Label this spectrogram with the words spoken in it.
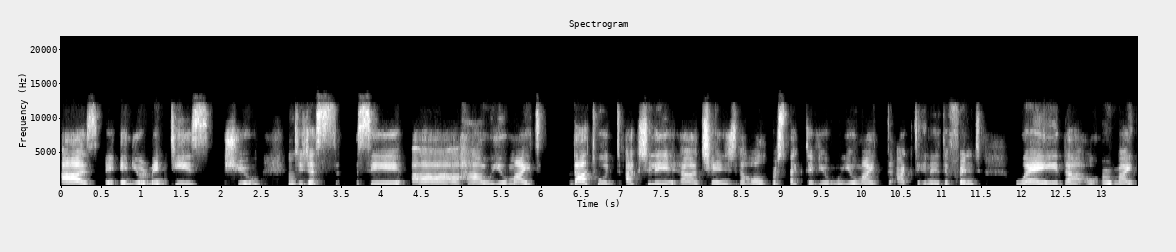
as in your mentee's shoe to Mhm. just see uh, how you might that would actually uh, change the whole perspective you you might act in a different way that or, or might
